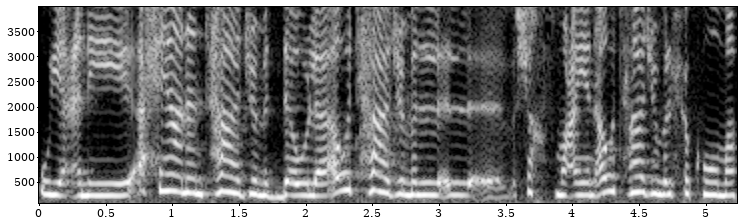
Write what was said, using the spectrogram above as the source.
ويعني أحيانا تهاجم الدولة أو تهاجم شخص معين أو تهاجم الحكومة؟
